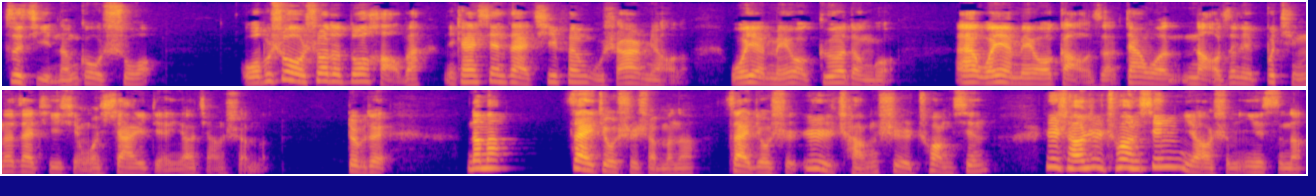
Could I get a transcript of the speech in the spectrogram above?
自己能够说。我不说我说的多好吧？你看现在七分五十二秒了，我也没有咯噔过，哎，我也没有稿子，但我脑子里不停的在提醒我下一点要讲什么，对不对？那么再就是什么呢？再就是日常式创新。日常日创新，你要什么意思呢？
